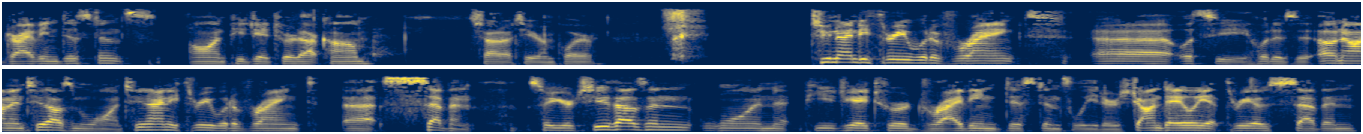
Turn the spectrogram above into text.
driving distance on PGAtour.com. Shout out to your employer. 293 would have ranked. Uh, let's see, what is it? Oh no, I'm in 2001. 293 would have ranked uh, seventh. So your 2001 PGA Tour driving distance leaders: John Daly at 307,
